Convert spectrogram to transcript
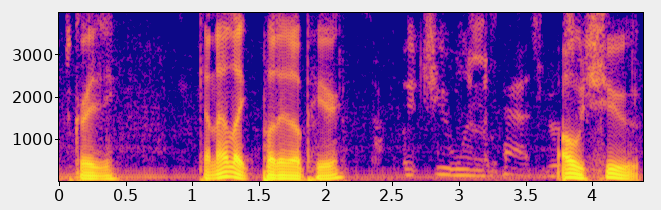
It's crazy. Can I like put it up here? Oh shoot.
